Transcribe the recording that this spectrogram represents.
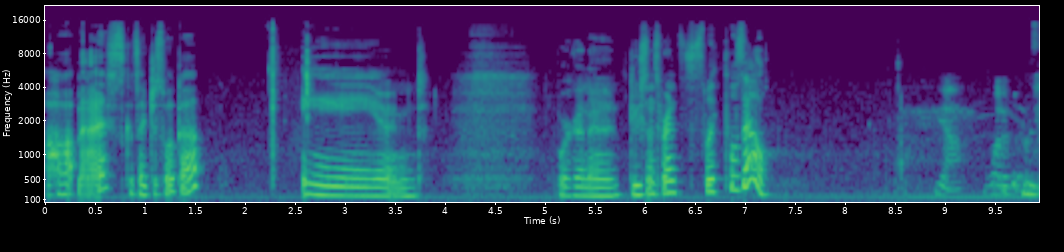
a hot mess because I just woke up. And we're gonna do some sprints with Lizelle. Yeah, one of those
